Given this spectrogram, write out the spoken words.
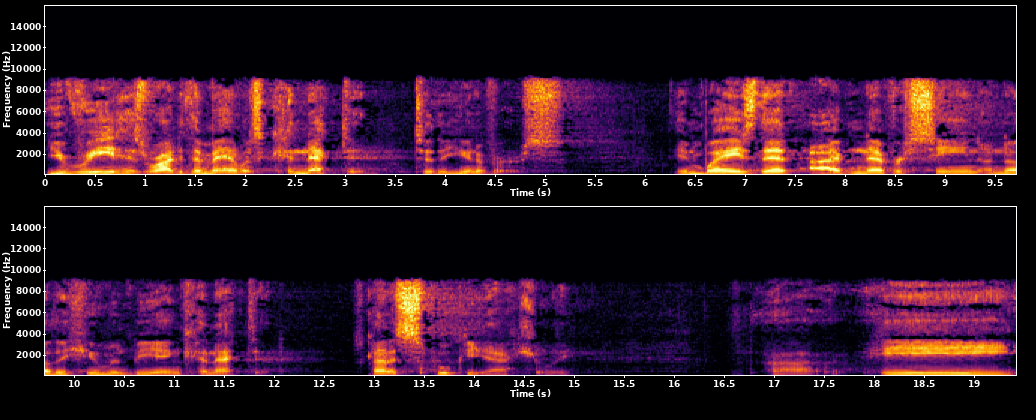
You read his writings, the man was connected to the universe in ways that I've never seen another human being connected. Kind of spooky, actually. Uh, he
